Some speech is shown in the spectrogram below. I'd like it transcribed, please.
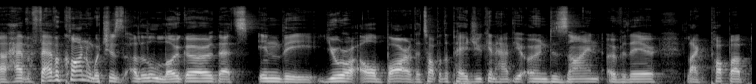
uh, have a favicon, which is a little logo that's in the URL bar at the top of the page. You can have your own design over there, like pop up.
